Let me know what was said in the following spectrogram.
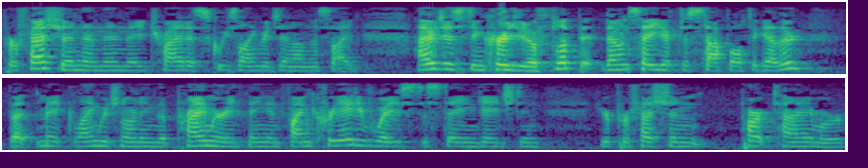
profession, and then they try to squeeze language in on the side. I would just encourage you to flip it. Don't say you have to stop altogether, but make language learning the primary thing, and find creative ways to stay engaged in your profession part time or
